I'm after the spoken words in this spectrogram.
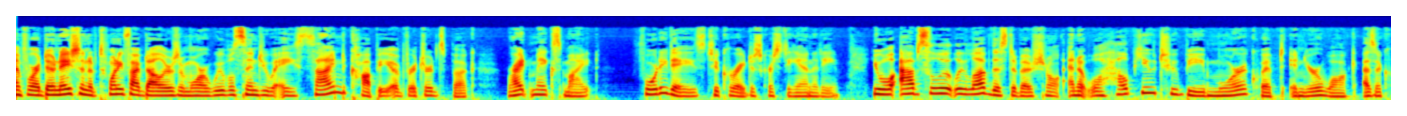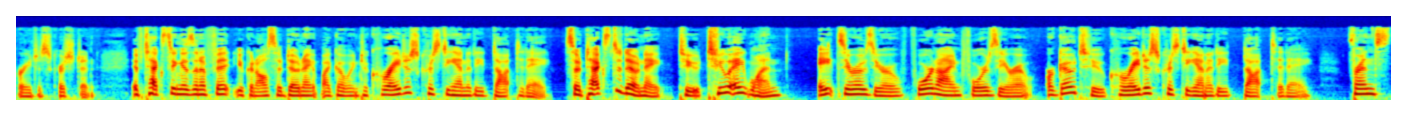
And for a donation of $25 or more, we will send you a signed copy of Richard's book, Right Makes Might 40 Days to Courageous Christianity. You will absolutely love this devotional, and it will help you to be more equipped in your walk as a courageous Christian. If texting isn't a fit, you can also donate by going to courageouschristianity.today. So text to donate to 281 800 4940 or go to courageouschristianity.today. Friends,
